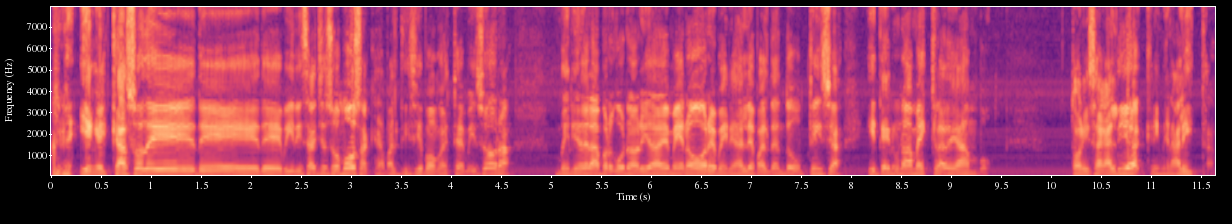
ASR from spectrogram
y en el caso de, de, de Billy Sánchez Somoza, que participó en esta emisora, venía de la Procuraduría de Menores, venía del Departamento de Justicia y tenía una mezcla de ambos. Tony Zagaldía, criminalista,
